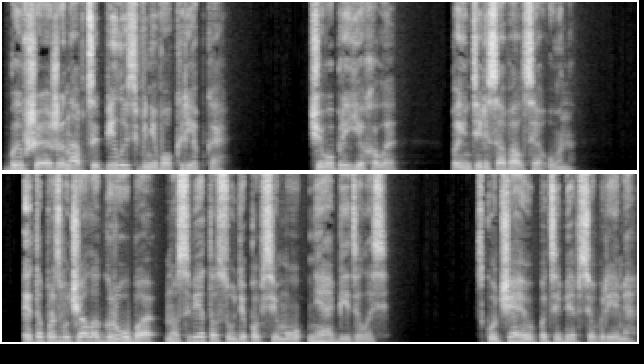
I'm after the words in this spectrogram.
Бывшая жена вцепилась в него крепко. «Чего приехала?» — поинтересовался он. Это прозвучало грубо, но Света, судя по всему, не обиделась. «Скучаю по тебе все время.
